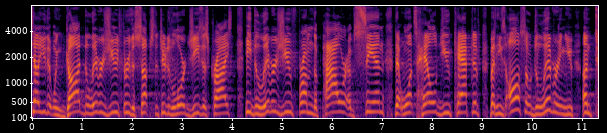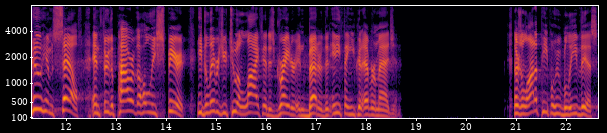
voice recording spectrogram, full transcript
tell you that when God delivers you through the substitute of the Lord Jesus Christ, He delivers you from the power of sin that once held you captive, but He's also delivering you unto Himself and through the power of the Holy Spirit, He delivers you to a life that is greater and better than anything you could ever imagine. There's a lot of people who believe this.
